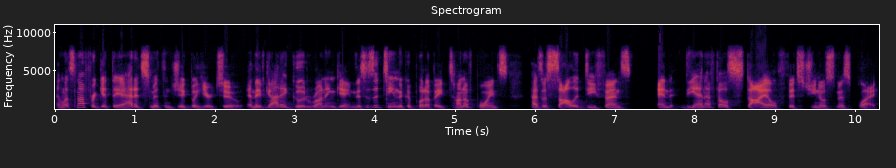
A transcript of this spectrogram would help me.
And let's not forget they added Smith-Njigba here too, and they've got a mm-hmm. good running game. This is a team that could put up a ton of points, has a solid defense, and the NFL style fits Geno Smith's play.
